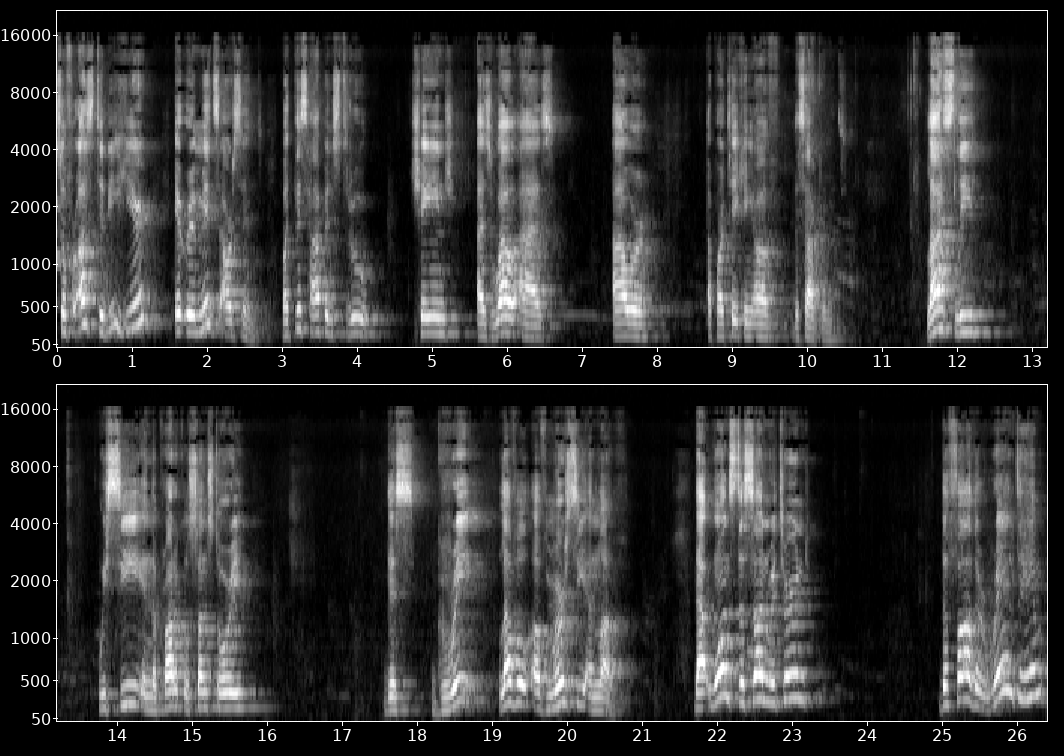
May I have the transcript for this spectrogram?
So for us to be here, it remits our sins. But this happens through change as well as our partaking of the sacraments. Lastly, we see in the prodigal son story this great level of mercy and love. That once the son returned, the father ran to him,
